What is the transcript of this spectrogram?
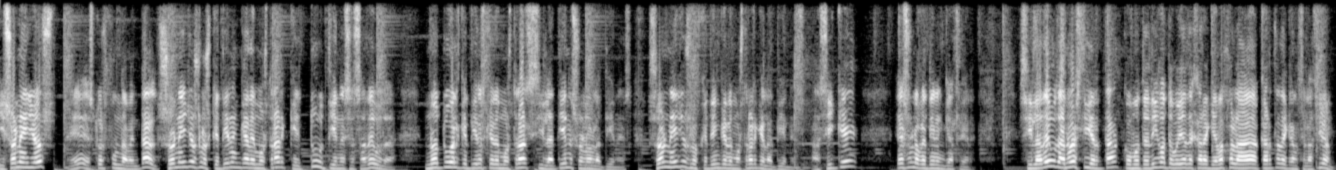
Y son ellos, eh, esto es fundamental, son ellos los que tienen que demostrar que tú tienes esa deuda, no tú el que tienes que demostrar si la tienes o no la tienes. Son ellos los que tienen que demostrar que la tienes. Así que eso es lo que tienen que hacer. Si la deuda no es cierta, como te digo, te voy a dejar aquí abajo la carta de cancelación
